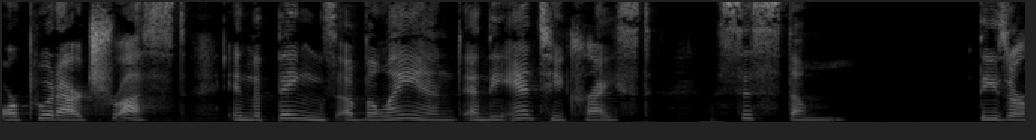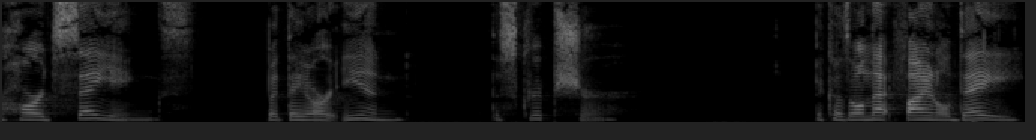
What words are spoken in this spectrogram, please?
or put our trust in the things of the land and the Antichrist system. These are hard sayings, but they are in the scripture. Because on that final day,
